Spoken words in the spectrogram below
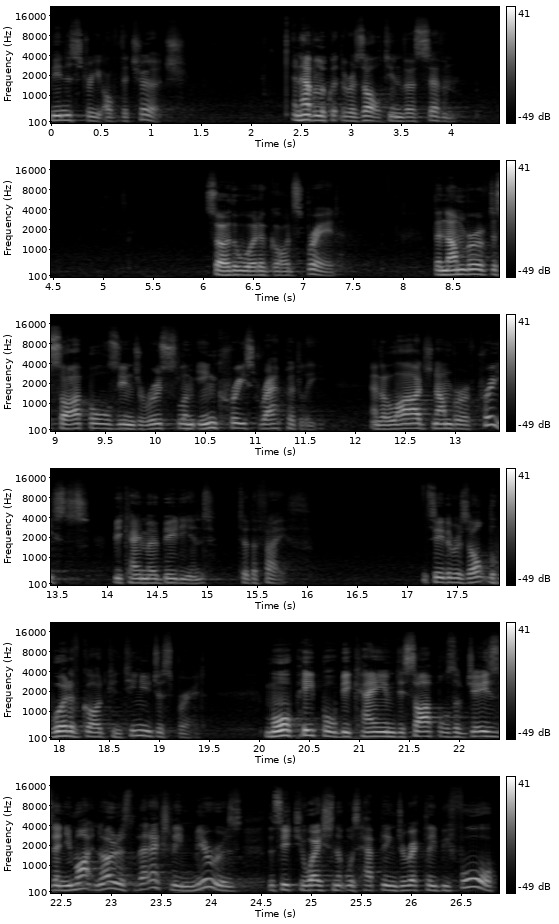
ministry of the church. And have a look at the result in verse 7. So the word of God spread. The number of disciples in Jerusalem increased rapidly, and a large number of priests became obedient to the faith. You see the result? The word of God continued to spread. More people became disciples of Jesus, and you might notice that, that actually mirrors the situation that was happening directly before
